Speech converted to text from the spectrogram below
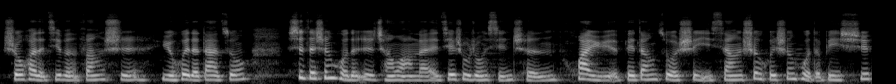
说话的基本方式。语汇的大宗是在生活的日常往来接触中形成，话语被当作是一项社会生活的必须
